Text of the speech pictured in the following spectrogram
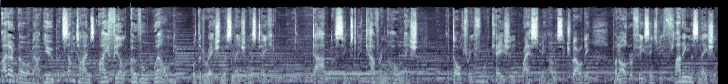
I don't know about you, but sometimes I feel overwhelmed with the direction this nation is taking. Darkness seems to be covering the whole nation. Adultery, fornication, blasphemy, homosexuality, pornography seems to be flooding this nation.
